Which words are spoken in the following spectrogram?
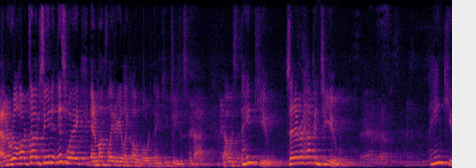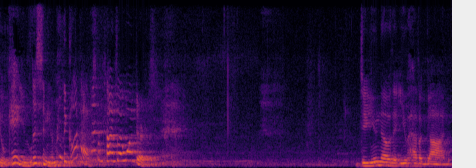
having a real hard time seeing it this way. And a month later, you're like, oh, Lord, thank you, Jesus, for that. That was thank you. Does that ever happen to you? Thank you. Okay, you're listening. I'm really glad. Sometimes I wonder. Do you know that you have a God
